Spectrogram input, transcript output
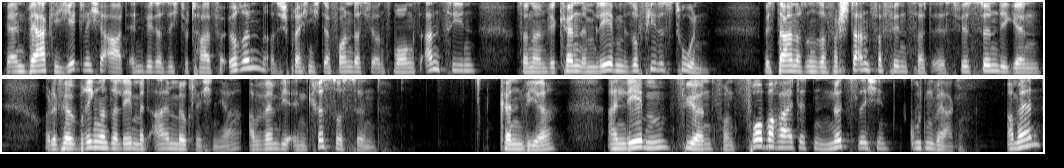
werden Werke jeglicher Art entweder sich total verirren, also ich spreche nicht davon, dass wir uns morgens anziehen, sondern wir können im Leben so vieles tun, bis dahin, dass unser Verstand verfinstert ist, wir sündigen oder wir verbringen unser Leben mit allem Möglichen, ja. Aber wenn wir in Christus sind, können wir ein Leben führen von vorbereiteten, nützlichen, guten Werken. Amen.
